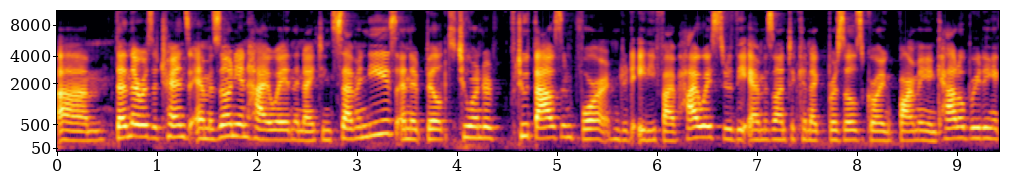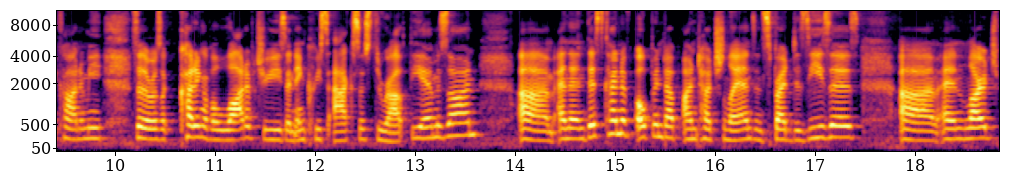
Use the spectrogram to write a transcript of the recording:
Um, then there was a Trans Amazonian Highway in the 1970s, and it built 2,485 highways through the Amazon to connect Brazil's growing farming and cattle breeding economy. So there was a cutting of a lot of trees and increased access throughout the Amazon. Um, and then this kind of opened up untouched lands and spread diseases um, and large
